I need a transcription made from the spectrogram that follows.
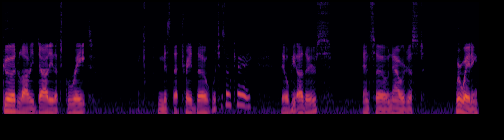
Good, lottie dotty, that's great. Missed that trade though, which is okay. There will be others. And so now we're just we're waiting.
